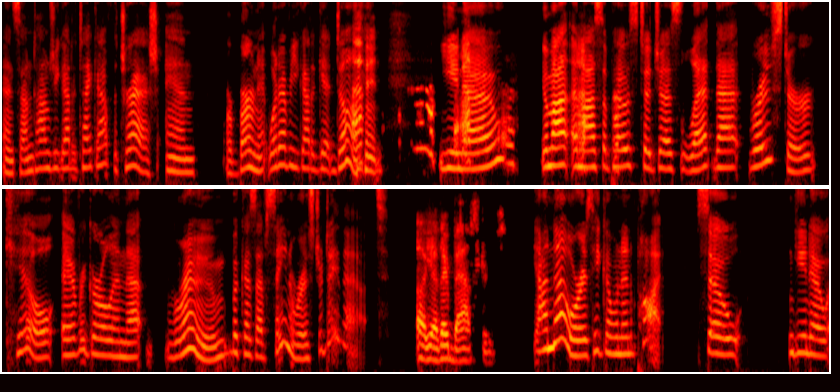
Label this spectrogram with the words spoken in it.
And sometimes you got to take out the trash and or burn it, whatever you got to get ah. done. You know? Am I am ah. I supposed to just let that rooster kill every girl in that room because I've seen a rooster do that? Oh yeah, they're bastards. Yeah, I know. Or is he going in a pot? So, you know,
